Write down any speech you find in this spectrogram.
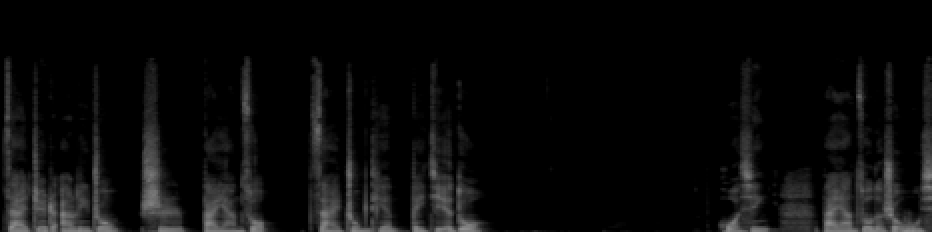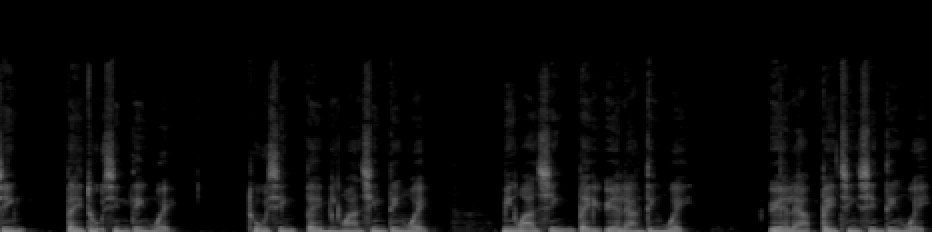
在这个案例中，是白羊座在中天被劫夺，火星白羊座的守护星被土星定位，土星被冥王星定位，冥王星被月亮定位，月亮被金星定位，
